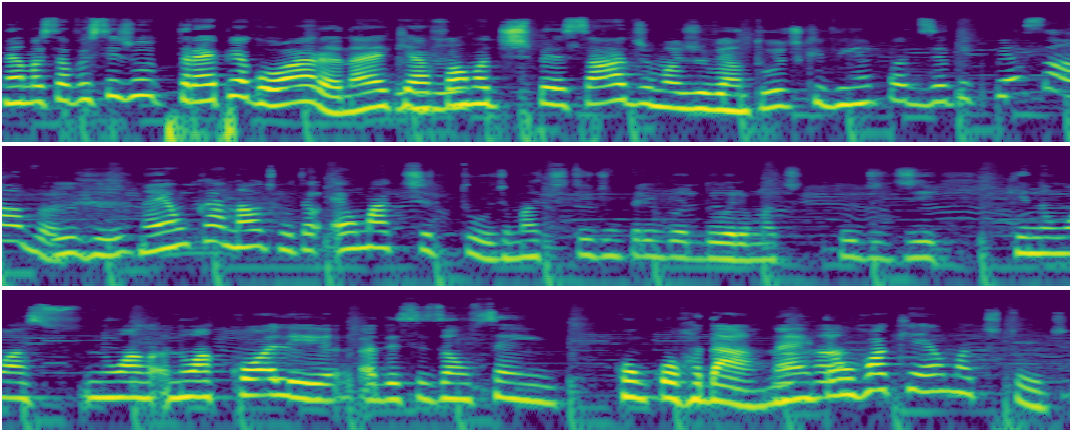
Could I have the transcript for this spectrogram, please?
Né? Mas talvez seja o trap agora, né? Que é a forma de expressar de uma juventude que vinha para dizer o que, que pensava. Né? É um canal de conteúdo, é uma atitude, uma atitude empreendedora, uma atitude de que não, não, não acolhe a decisão sem concordar, né? Aham. Então o rock é uma atitude.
